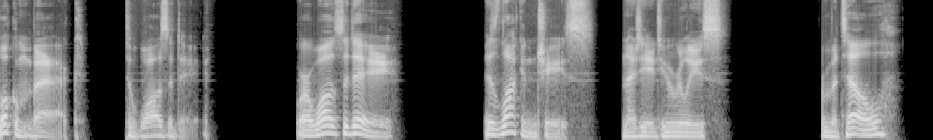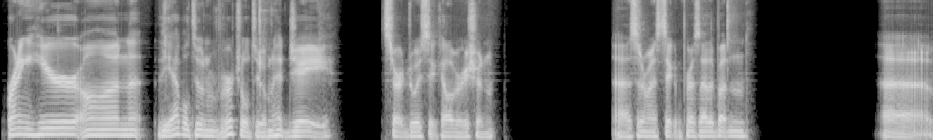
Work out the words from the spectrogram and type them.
Welcome back to Woz A Day, where Woz A Day is Lock 'n' Chase, 1982 release from Mattel, running here on the Apple II and Virtual II. I'm gonna hit J start joystick calibration. Uh, center my stick and press either button. Uh,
